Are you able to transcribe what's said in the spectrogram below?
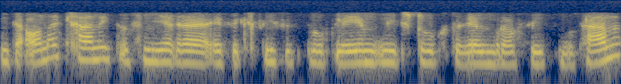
in der Anerkennung, dass wir ein effektives Problem mit strukturellem Rassismus haben.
